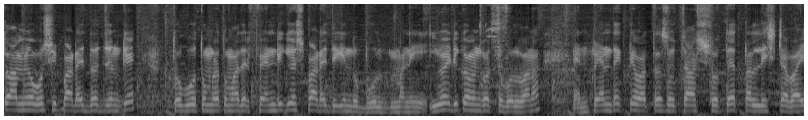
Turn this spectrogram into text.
তো আমি অবশ্যই পাঠাই দশজনকে। তবুও তোমরা তোমাদের ফ্রেন্ড রিকোয়েস্ট পাঠাইতে কিন্তু ভুল মানে ইউআইডি কমেন্ট করতে বলবা না। অ্যান্ড পেন দেখতে পাচ্ছ চারশো তেতাল্লিশটা ভাই।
